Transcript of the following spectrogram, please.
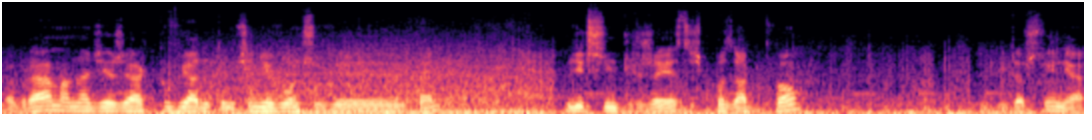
Dobra, mam nadzieję, że jak tu wjadę, to mi się nie włączy w ten licznik, że jesteś poza bitwą. Widocznie nie.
